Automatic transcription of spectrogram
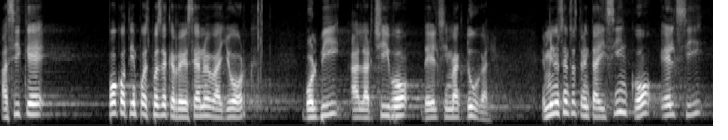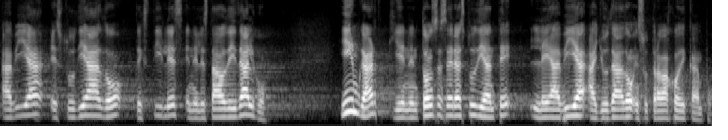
Así que poco tiempo después de que regresé a Nueva York, volví al archivo de Elsie McDougall. En 1935, Elsie había estudiado textiles en el estado de Hidalgo. Irmgard, quien entonces era estudiante, le había ayudado en su trabajo de campo.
